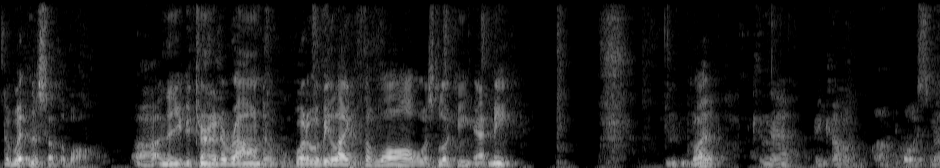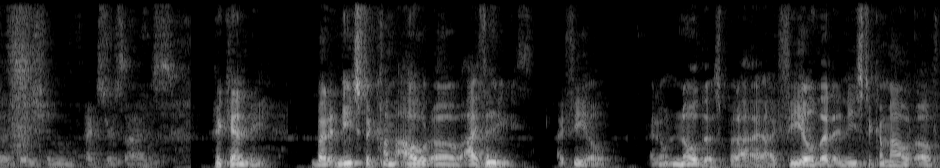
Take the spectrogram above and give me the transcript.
the witness of the wall. Uh, and then you could turn it around to what it would be like if the wall was looking at me. Mm-hmm. Go ahead. Can that become a, post meditation exercise? It can be, but it needs to come out of, I think, I feel, I don't know this, but I, I feel that it needs to come out of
